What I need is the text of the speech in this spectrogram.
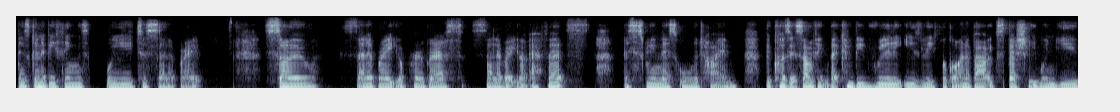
there's going to be things for you to celebrate. So celebrate your progress, celebrate your efforts. I scream this all the time because it's something that can be really easily forgotten about, especially when you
